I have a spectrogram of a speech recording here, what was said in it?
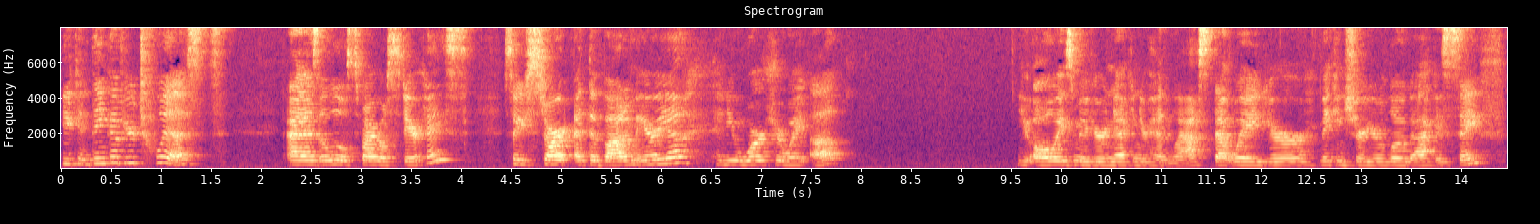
You can think of your twists as a little spiral staircase. So you start at the bottom area and you work your way up. You always move your neck and your head last. That way you're making sure your low back is safe.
